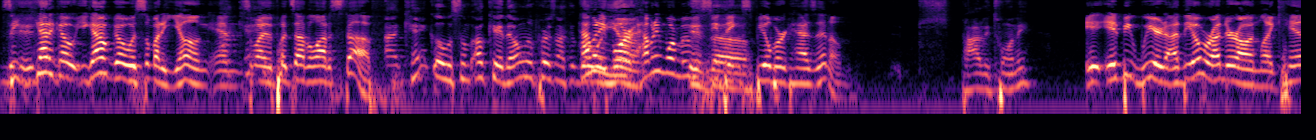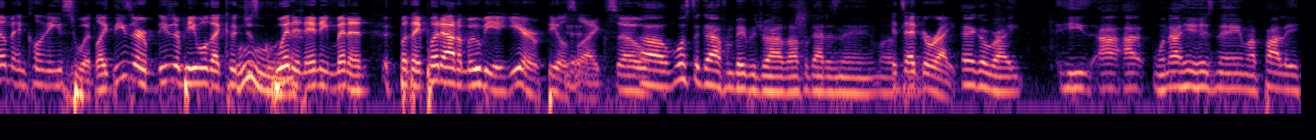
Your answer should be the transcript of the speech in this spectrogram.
See, you gotta go. You gotta go with somebody young and somebody that puts out a lot of stuff. I can't go with some. Okay, the only person I could go How many with more? How many more movies is, do you think uh, Spielberg has in him? Probably twenty. It, it'd be weird. Uh, the over under on like him and Clint Eastwood. Like these are these are people that could just quit at any minute, but they put out a movie a year. It feels like so. Uh, what's the guy from Baby Driver? I forgot his name. Uh, it's Edgar Wright. Edgar Wright. He's. I, I. When I hear his name, I probably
